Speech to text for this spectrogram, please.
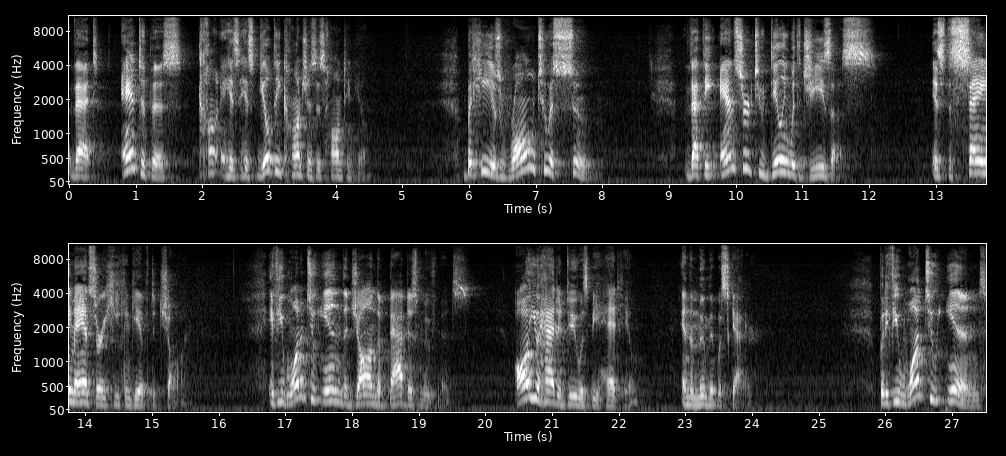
that Antipas, his, his guilty conscience is haunting him. But he is wrong to assume that the answer to dealing with Jesus is the same answer he can give to John. If you wanted to end the John the Baptist movements, all you had to do was behead him, and the movement would scatter. But if you want to end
